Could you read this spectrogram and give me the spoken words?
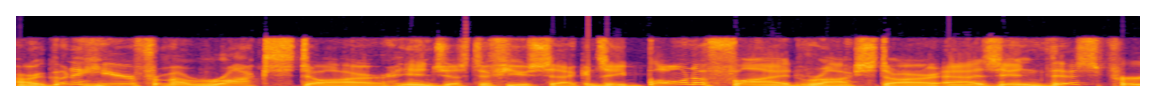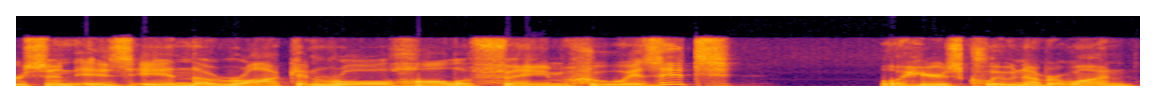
are going to hear from a rock star in just a few seconds. A bona fide rock star, as in this person is in the Rock and Roll Hall of Fame. Who is it? Well, here's clue number one.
